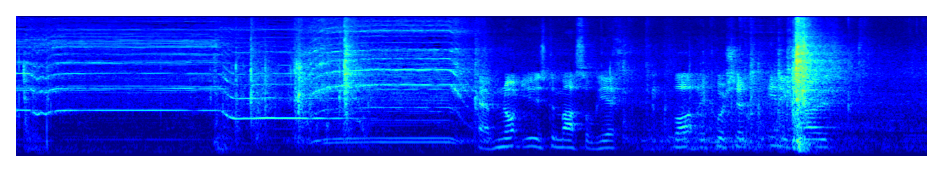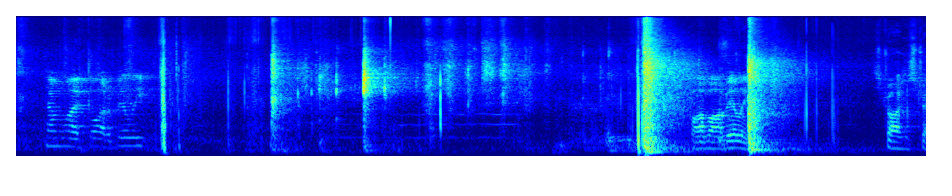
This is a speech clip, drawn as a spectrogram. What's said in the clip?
Have not used a muscle yet. Lightly push it, in it goes. Come away, fly to Billy. Bye bye Billy. Stryker stretch.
